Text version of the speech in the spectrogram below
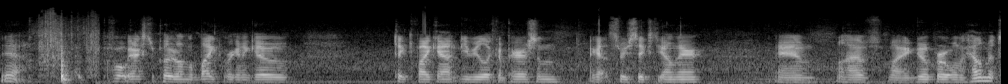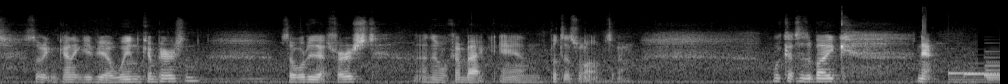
So yeah. Before we actually put it on the bike, we're going to go take the bike out and give you a little comparison. I got 360 on there and I'll have my GoPro on the helmet so we can kind of give you a wind comparison. So we'll do that first and then we'll come back and put this one on. So we'll cut to the bike now.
